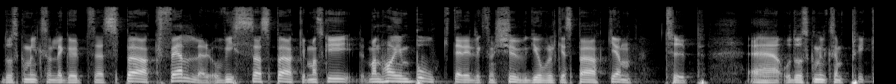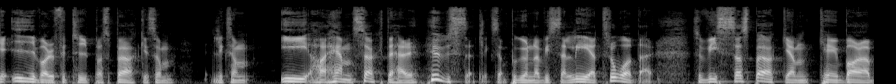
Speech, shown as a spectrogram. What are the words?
Då ska man liksom lägga ut så spökfällor och vissa spöken, man, ska ju, man har ju en bok där det är liksom 20 olika spöken typ. Eh, och då ska man liksom pricka i vad det är för typ av spöke som liksom i, har hemsökt det här huset liksom, på grund av vissa ledtrådar. Så vissa spöken kan ju bara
